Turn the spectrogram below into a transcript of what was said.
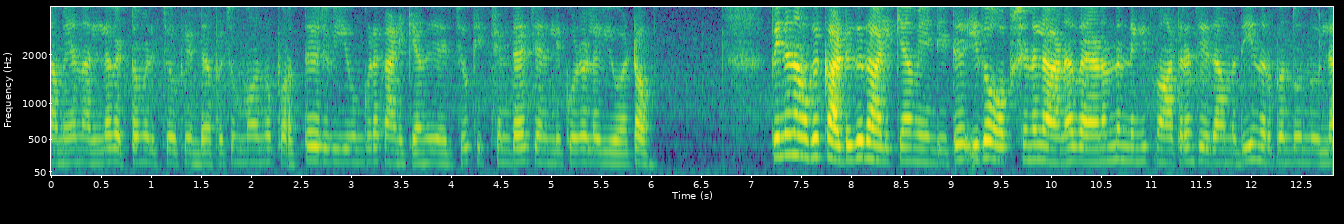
സമയം നല്ല വെട്ടം വെളിച്ചമൊക്കെ ഉണ്ട്. അപ്പോൾ ചുമ്മാ ഒന്ന് പുറത്തെ ഒരു വ്യൂവും കൂടെ കാണിക്കാമെന്ന് വിചാരിച്ചു. കിച്ചന്റെ ജനലിൽ കൂടെ ഉള്ള വ്യൂ കേട്ടോ. പിന്നെ നമുക്ക് കടുക് താളിക്കാൻ വേണ്ടിയിട്ട് ഇത് ഓപ്ഷണലാണ്. വേണമെന്നുണ്ടെങ്കിൽ മാത്രം ചെയ്താൽ മതി. നിർബന്ധമൊന്നുമില്ല.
